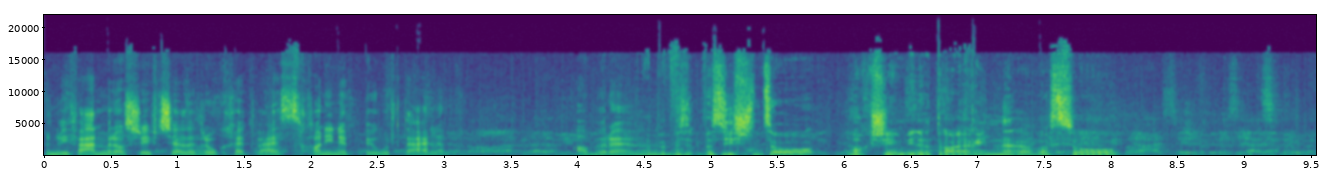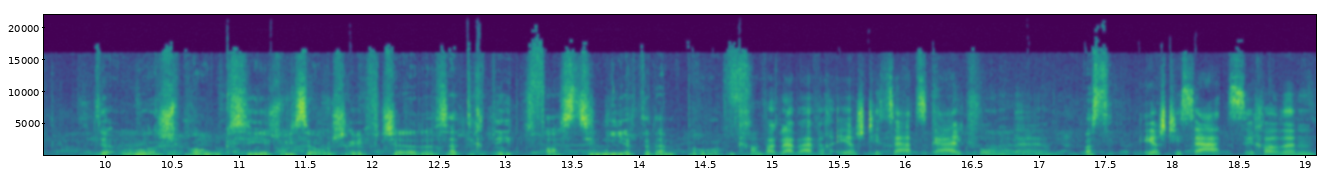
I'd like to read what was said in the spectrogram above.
Inwiefern man als Schriftsteller Druck hat, weiss, kann ich nicht beurteilen. Aber, ähm, Aber was, ist denn so, magst du dich noch daran erinnern, was so der Ursprung war, wieso Schriftsteller? Das hat dich dort fasziniert an diesem Beruf. ich habe glaube einfach erste Sätze geil gefunden. Was? Erste Sätze, ich habe dann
